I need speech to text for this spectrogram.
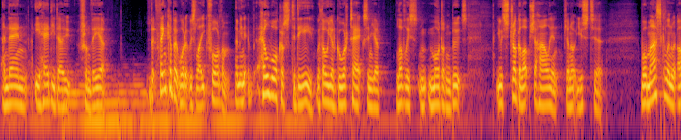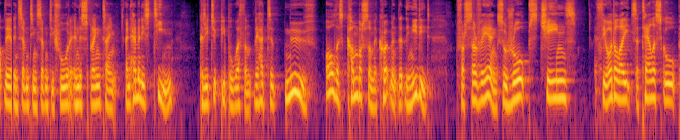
and then he headed out from there. But think about what it was like for them. I mean, hill walkers today, with all your Gore-Tex and your lovely modern boots, you would struggle up Schiehallion if you're not used to it. Well, Maskelyne went up there in 1774 in the springtime, and him and his team, because he took people with him, they had to move all this cumbersome equipment that they needed for surveying. So, ropes, chains, theodolites, a telescope,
